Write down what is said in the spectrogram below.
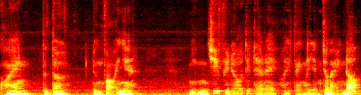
Khoan, từ từ, đừng vội nha. Những chiếc video tiếp theo đây hoàn toàn là dành cho bạn đó.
